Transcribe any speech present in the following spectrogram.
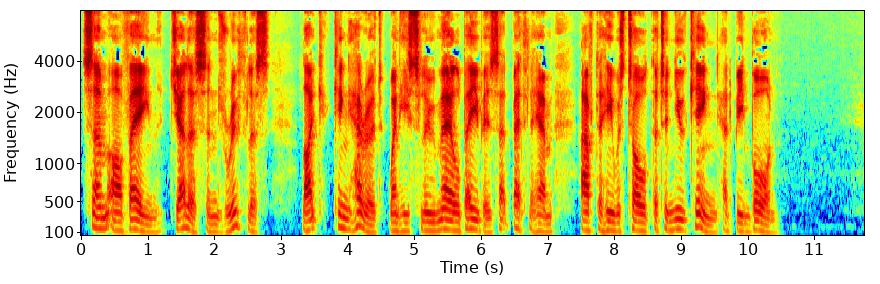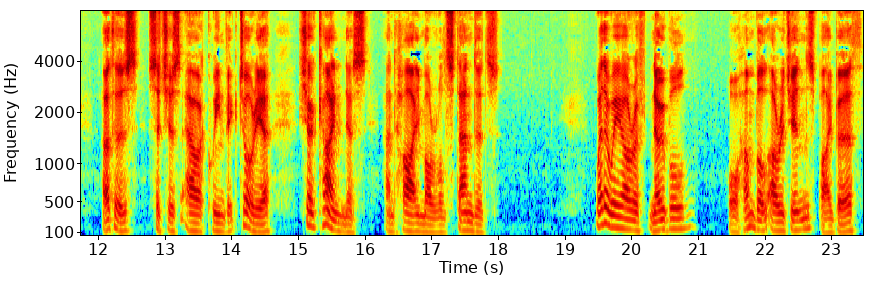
Some are vain, jealous, and ruthless, like King Herod when he slew male babies at Bethlehem after he was told that a new king had been born. Others, such as our Queen Victoria, show kindness and high moral standards. Whether we are of noble or humble origins by birth,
